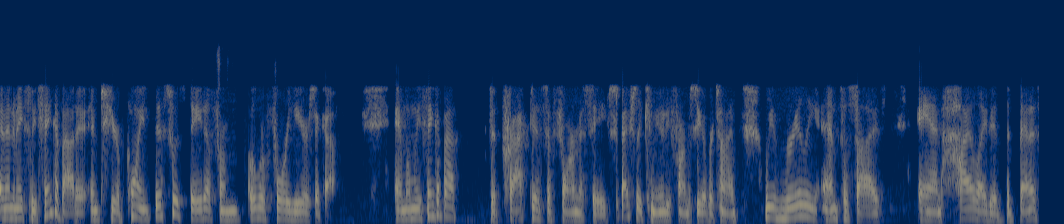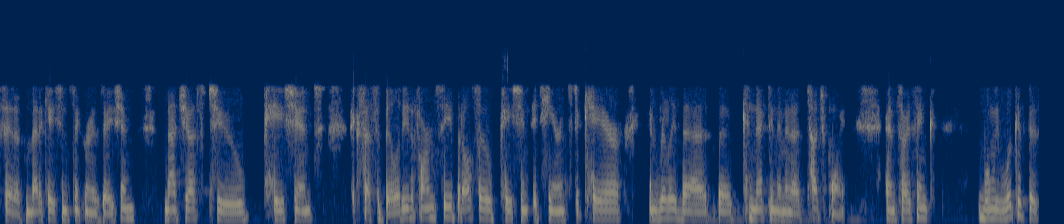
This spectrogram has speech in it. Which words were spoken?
And then it makes me think about it. And to your point, this was data from over four years ago. And when we think about the practice of pharmacy, especially community pharmacy over time, we've really emphasized and highlighted the benefit of medication synchronization, not just to patient accessibility to pharmacy, but also patient adherence to care and really the, the connecting them in a touch point. And so I think when we look at this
